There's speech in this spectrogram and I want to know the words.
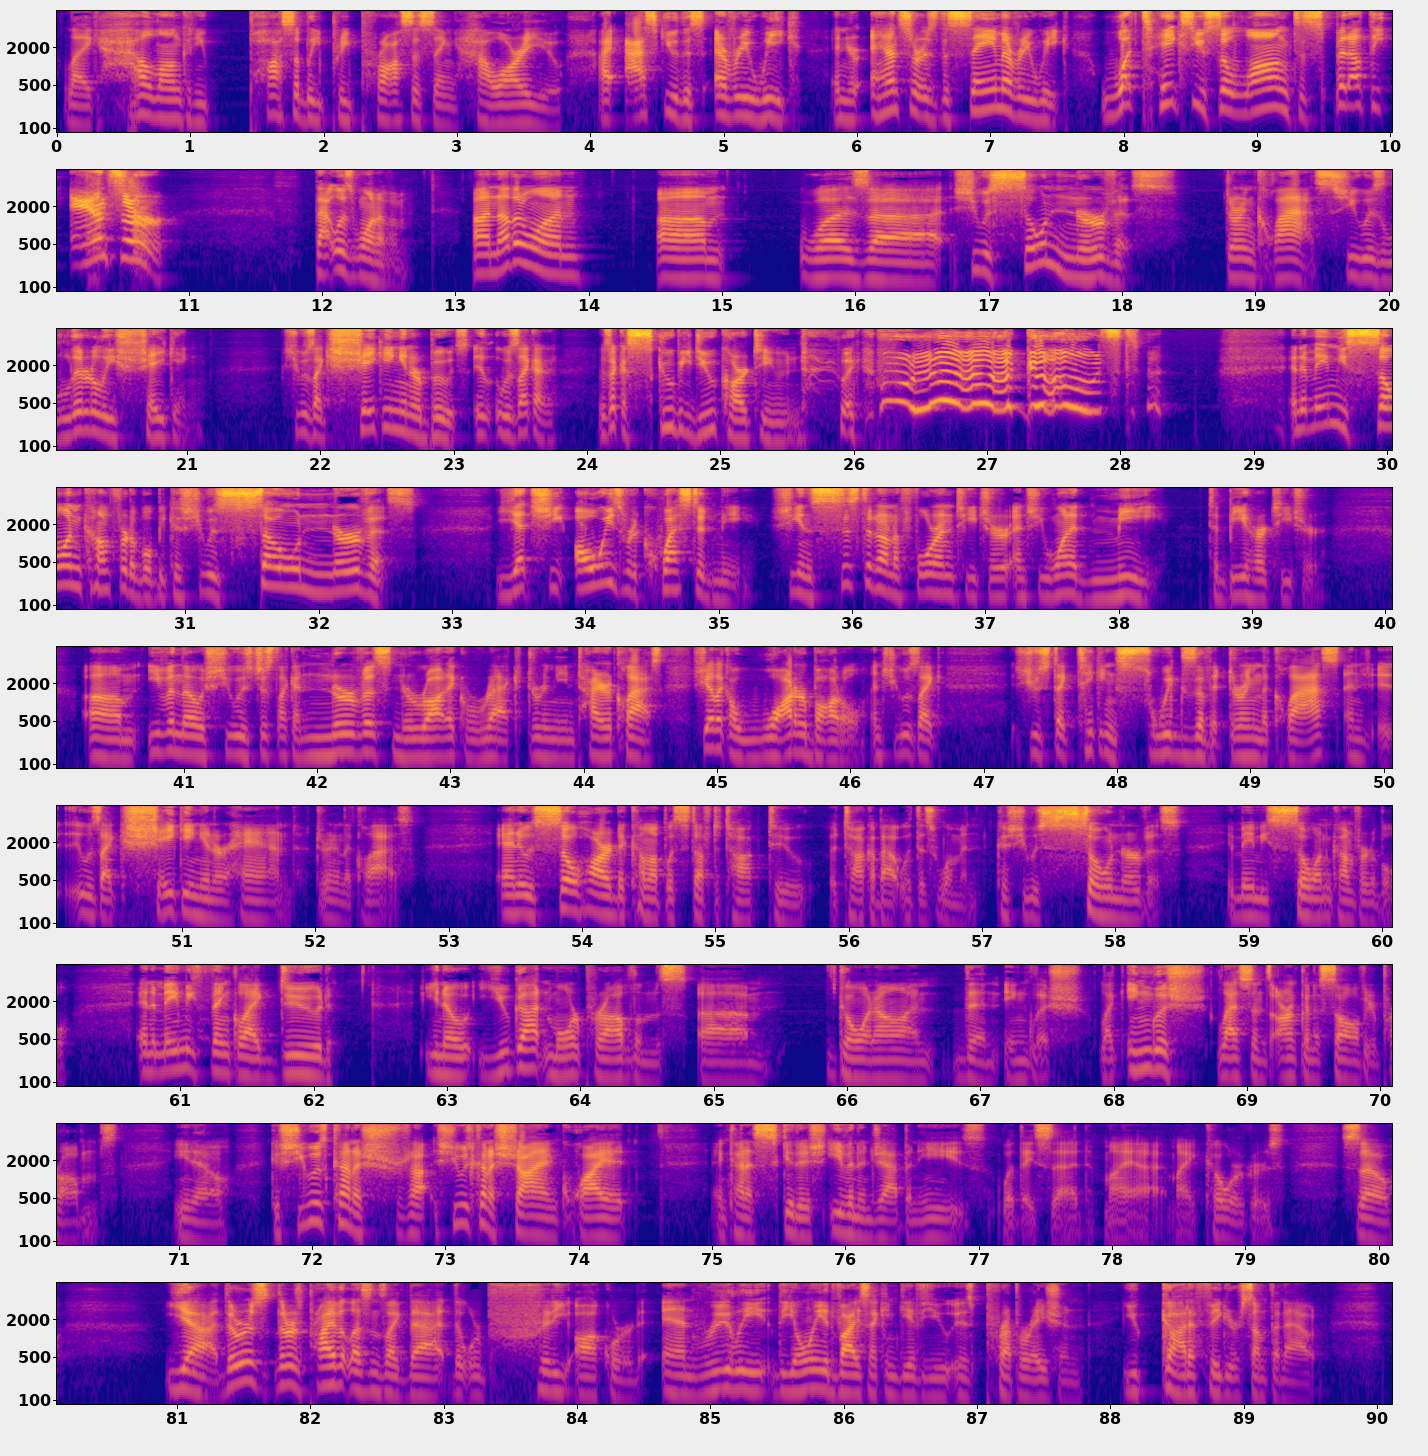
Like how long can you possibly pre-processing how are you? I ask you this every week and your answer is the same every week. What takes you so long to spit out the answer? That was one of them. Another one um, was uh, she was so nervous during class. She was literally shaking. She was like shaking in her boots. It, was like a it was like a Scooby Doo cartoon, like ghost. And it made me so uncomfortable because she was so nervous. Yet she always requested me. She insisted on a foreign teacher and she wanted me to be her teacher. Um, even though she was just like a nervous, neurotic wreck during the entire class. She had like a water bottle and she was like, she was like taking swigs of it during the class and it, it was like shaking in her hand during the class. And it was so hard to come up with stuff to talk to, talk about with this woman because she was so nervous. It made me so uncomfortable. And it made me think like, dude, you know, you got more problems um, going on than English. Like English lessons aren't going to solve your problems, you know, because she was kind of shy, she was kind of shy and quiet and kind of skittish, even in Japanese. What they said, my uh, my coworkers. So yeah, there was there was private lessons like that that were pretty awkward, and really the only advice I can give you is preparation. You got to figure something out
